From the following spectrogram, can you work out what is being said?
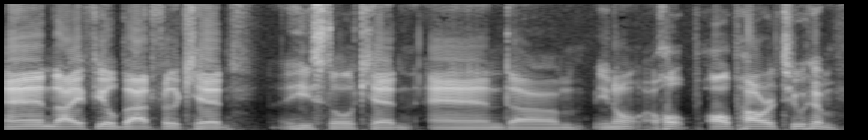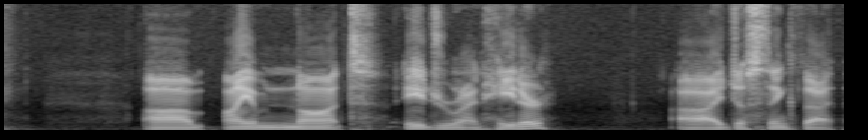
And I feel bad for the kid. He's still a kid, and um, you know, hope all power to him. Um, I am not a Drouin hater. Uh, I just think that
